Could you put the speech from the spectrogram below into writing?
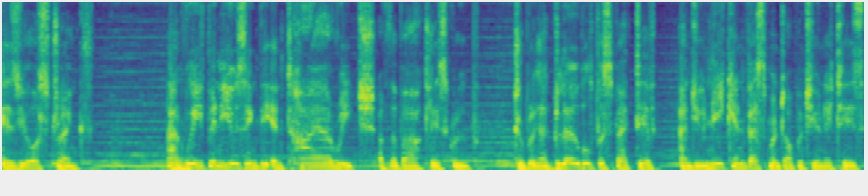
is your strength. And we've been using the entire reach of the Barclays Group to bring a global perspective and unique investment opportunities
